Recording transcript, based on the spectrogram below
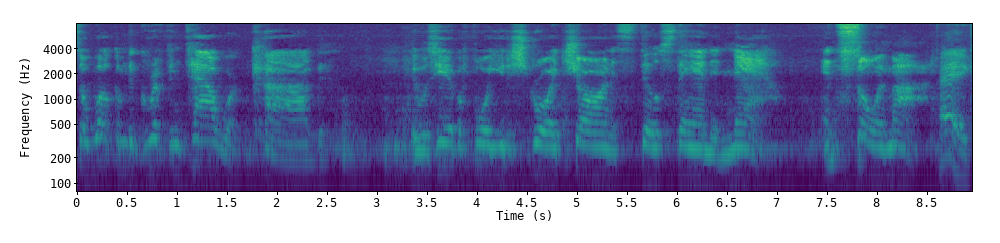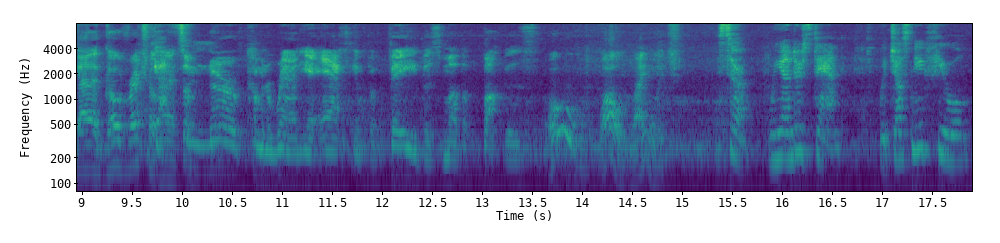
So welcome to Griffin Tower, cog. It was here before you destroyed Char and it's still standing now. And so am I. Hey, gotta go retro Got some nerve coming around here asking for favors, motherfuckers. Oh, whoa, language. Sir, we understand. We just need fuel,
